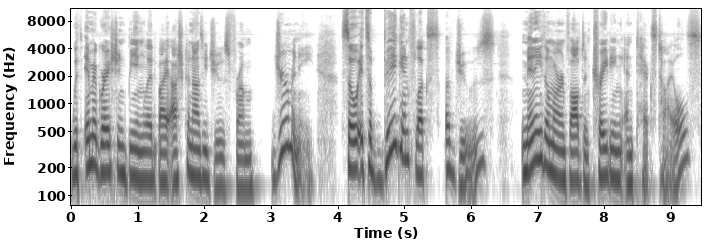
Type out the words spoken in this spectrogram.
with immigration being led by Ashkenazi Jews from Germany. So it's a big influx of Jews. Many of them are involved in trading and textiles.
